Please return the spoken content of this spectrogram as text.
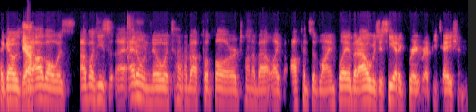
Like I was, Yeah. I've always, I've he's, I don't know a ton about football or a ton about like offensive line play, but I always just he had a great reputation,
